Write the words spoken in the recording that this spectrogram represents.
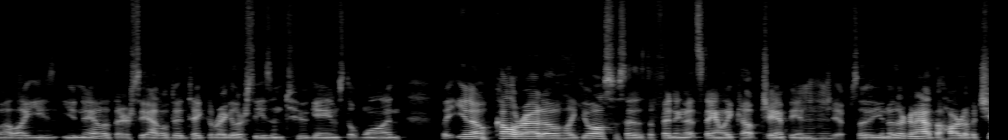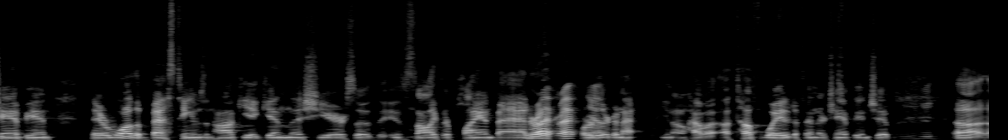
Well, like you you nailed it there. Seattle did take the regular season two games to one, but you know, Colorado, like you also said, is defending that Stanley Cup mm-hmm. championship. So you know they're going to have the heart of a champion. They're one of the best teams in hockey again this year. So it's not like they're playing bad or right. or yeah. they're going to you know have a, a, tough way to defend their championship. Mhm. Uh,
